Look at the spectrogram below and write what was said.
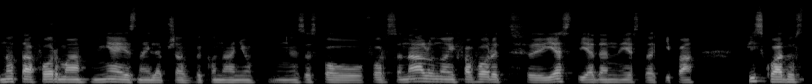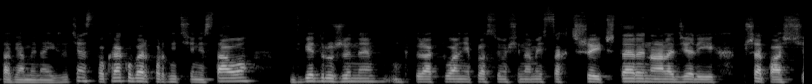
no ta forma nie jest najlepsza w wykonaniu mm, zespołu Forsenalu, no i faworyt jest jeden, jest to ekipa Fiskładu, stawiamy na ich zwycięstwo. Kraków Airport nic się nie stało, dwie drużyny, które aktualnie plasują się na miejscach 3 i 4, no ale dzieli ich przepaść,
